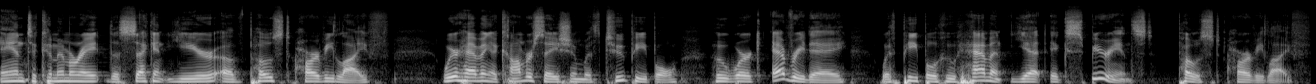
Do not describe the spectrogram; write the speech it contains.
and to commemorate the second year of post Harvey life, we're having a conversation with two people who work every day with people who haven't yet experienced post Harvey life.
